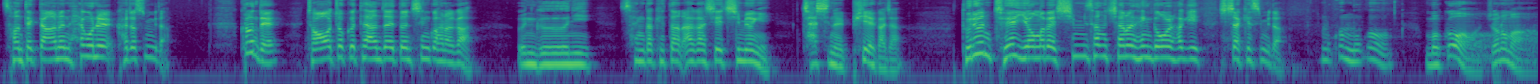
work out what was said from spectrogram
선택당하는 행운을 가졌습니다. 그런데 저쪽 끝에 앉아있던 친구 하나가 은근히 생각했던 아가씨의 지명이 자신을 피해가자 돌연 제 영업에 심상치 않은 행동을 하기 시작했습니다. 뭐고 뭐고. 먹고 저놈아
